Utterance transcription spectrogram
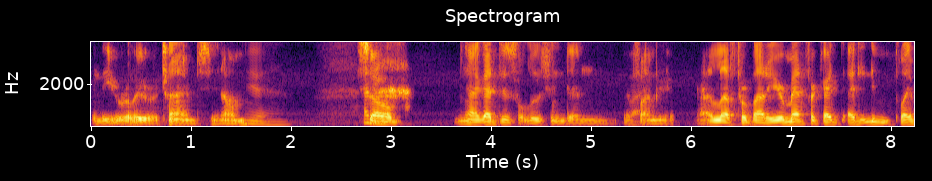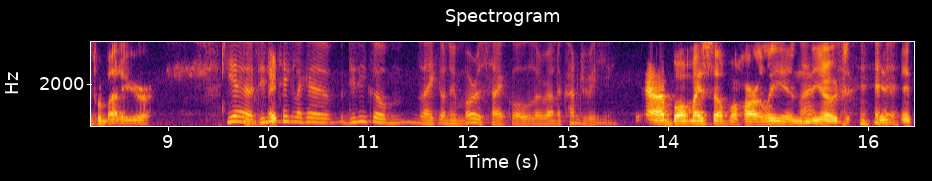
in the earlier times, you know. Yeah. So yeah, I got disillusioned and Right. finally I left for about a year. Matter of fact, I, I didn't even play for about a year. Yeah. Did you take like a? Did you go like on a motorcycle around the country? Yeah, I bought myself a Harley and you know just, and, and,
